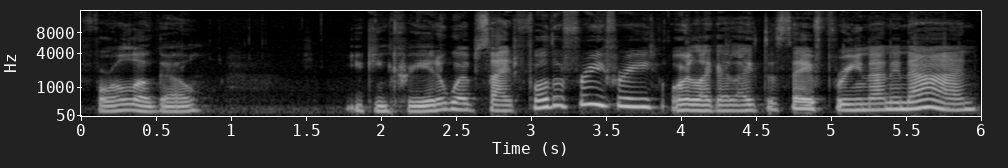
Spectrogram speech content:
for a logo. You can create a website for the free free or like I like to say free 99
